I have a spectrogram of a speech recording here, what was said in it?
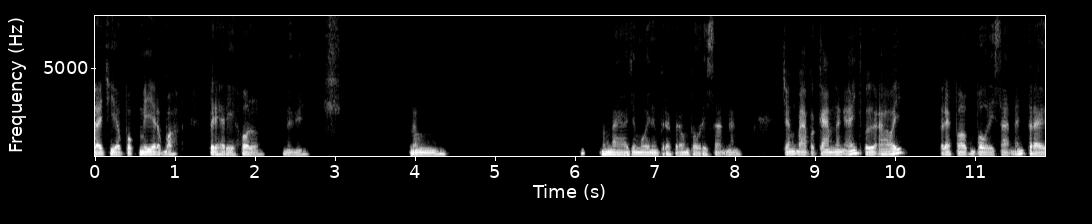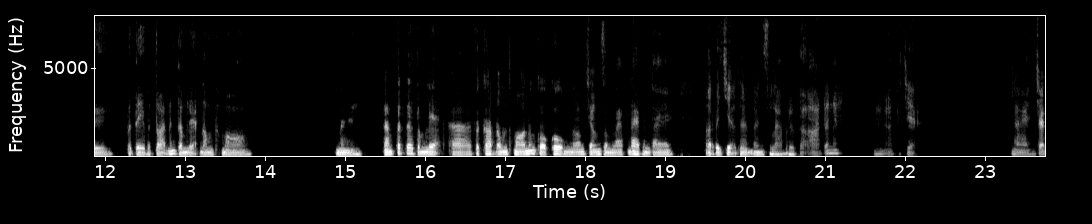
ដែលជាឪពុកមីរបស់ ព្រះរាហុលហ្នឹងហើយនឹងដំណើរជាមួយនឹងព្រះបរមពុរិស័ទហ្នឹងអញ្ចឹងបាបកម្មហ្នឹងឯងធ្វើឲ្យព្រះបរមពុរិស័ទហ្នឹងត្រូវប្រទេសបតតហ្នឹងទម្លាក់ដុំថ្មហ្នឹងហើយតាមពិតទៅទម្លាក់សកត់ដុំថ្មហ្នឹងក៏គោលបំណងចង់សម្លាប់ដែរប៉ុន្តែអត់បញ្ជាក់ថានឹងស្លាប់ឬក៏អត់ណាហ្នឹងអត់បញ្ជាក់ហ្នឹងហើយអញ្ចឹង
